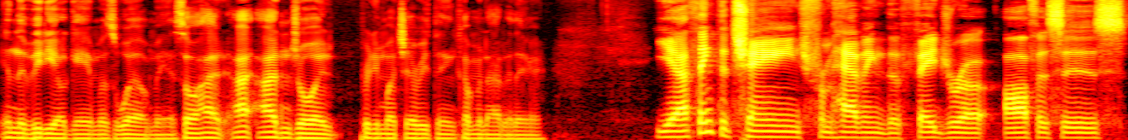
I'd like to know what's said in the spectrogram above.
in the video game as well, man. So I, I, I enjoyed pretty much everything coming out of there. Yeah, I think the change from having the FEDRA offices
